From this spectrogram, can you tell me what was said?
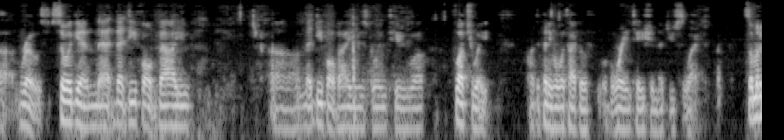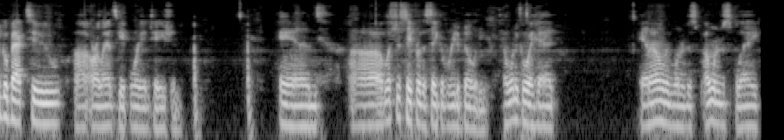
uh, rows. So again, that, that default value, um, that default value is going to uh, fluctuate uh, depending on what type of, of, orientation that you select. So I'm going to go back to uh, our landscape orientation, and uh, let's just say for the sake of readability, I want to go ahead and I only want to I want to display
